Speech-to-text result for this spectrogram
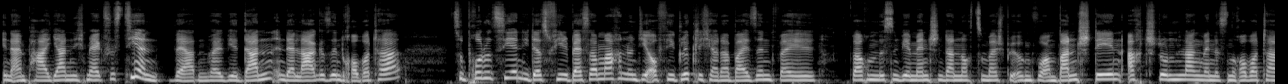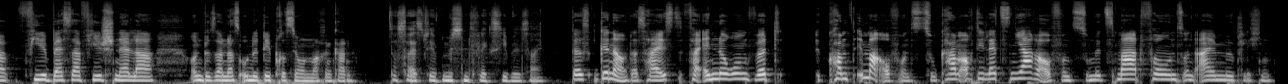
in ein paar Jahren nicht mehr existieren werden, weil wir dann in der Lage sind, Roboter zu produzieren, die das viel besser machen und die auch viel glücklicher dabei sind, weil warum müssen wir Menschen dann noch zum Beispiel irgendwo am Band stehen, acht Stunden lang, wenn es ein Roboter viel besser, viel schneller und besonders ohne Depression machen kann? Das heißt, wir müssen flexibel sein. Das, genau, das heißt, Veränderung wird kommt immer auf uns zu, kam auch die letzten Jahre auf uns zu mit Smartphones und allem Möglichen.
